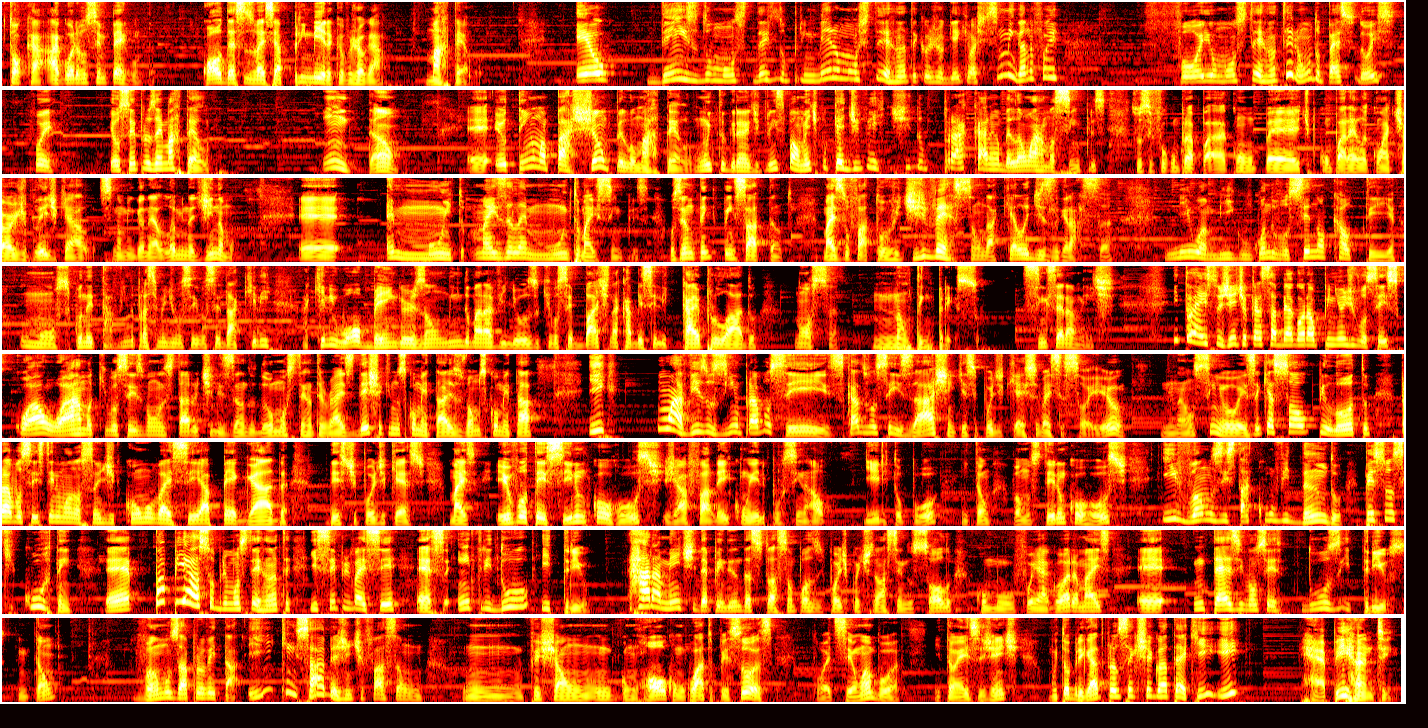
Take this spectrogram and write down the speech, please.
tocar. Agora você me pergunta, qual dessas vai ser a primeira que eu vou jogar? Martelo. Eu, desde o, desde o primeiro Monster Hunter que eu joguei, que eu acho que, se não me engano, foi foi o Monster Hunter 1 do PS2. Foi. Eu sempre usei martelo. Então, é, eu tenho uma paixão pelo martelo muito grande, principalmente porque é divertido pra caramba. Ela é uma arma simples. Se você for comprar, com, é, tipo, comparar ela com a Charge Blade, que é, a, se não me engano é a lâmina Dynamo, é, é muito, mas ela é muito mais simples. Você não tem que pensar tanto. Mas o fator diversão daquela desgraça meu amigo, quando você nocauteia um monstro, quando ele tá vindo pra cima de você e você dá aquele, aquele wallbangerzão lindo, maravilhoso, que você bate na cabeça e ele cai pro lado. Nossa, não tem preço. Sinceramente. Então é isso, gente. Eu quero saber agora a opinião de vocês. Qual arma que vocês vão estar utilizando do Monster Hunter Rise? Deixa aqui nos comentários, vamos comentar. E um avisozinho para vocês. Caso vocês achem que esse podcast vai ser só eu, não, senhor. Esse aqui é só o piloto para vocês terem uma noção de como vai ser a pegada deste podcast. Mas eu vou ter sido um co-host, já falei com ele por sinal, e ele topou. Então vamos ter um co-host e vamos estar convidando pessoas que curtem é, papear sobre Monster Hunter e sempre vai ser essa, entre duo e trio. Raramente, dependendo da situação, pode, pode continuar sendo solo, como foi agora, mas é, em tese vão ser duos e trios. Então, vamos aproveitar. E quem sabe a gente faça um. um fechar um, um, um hall com quatro pessoas? Pode ser uma boa. Então é isso, gente. Muito obrigado para você que chegou até aqui e Happy Hunting!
